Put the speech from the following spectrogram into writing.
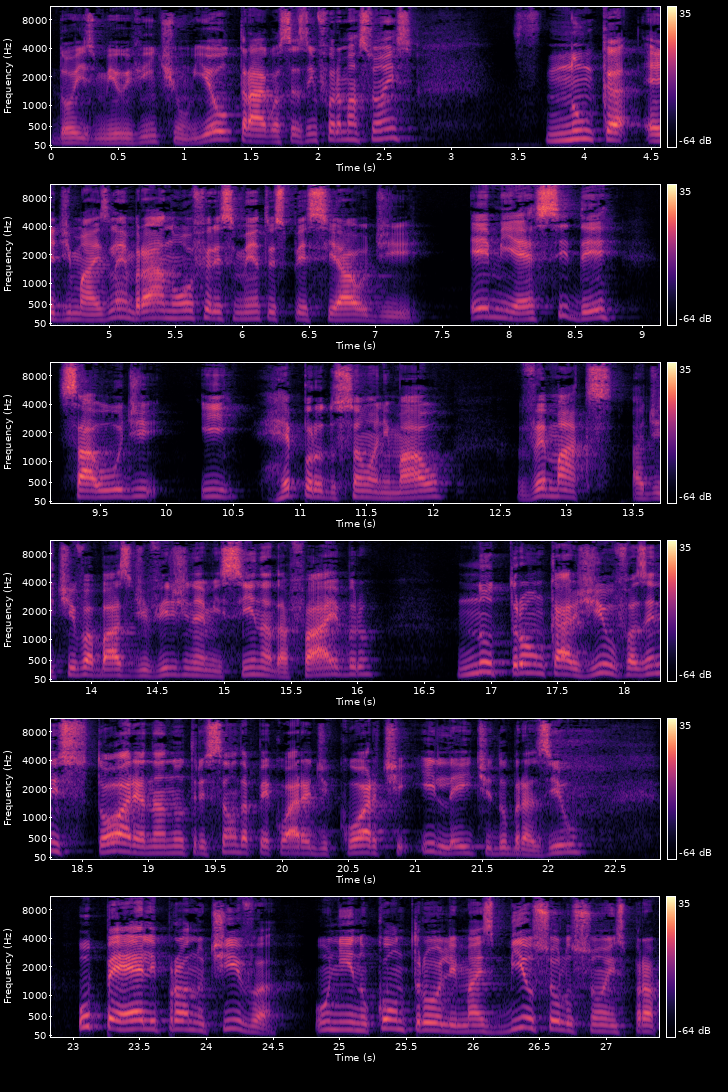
2021. E eu trago essas informações Nunca é demais lembrar no oferecimento especial de MSD, Saúde e Reprodução Animal, Vemax, aditivo à base de virgem amicina da Fibro, Nutron Cargil, fazendo história na nutrição da pecuária de corte e leite do Brasil, UPL Pronutiva, unindo controle mais biosoluções para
